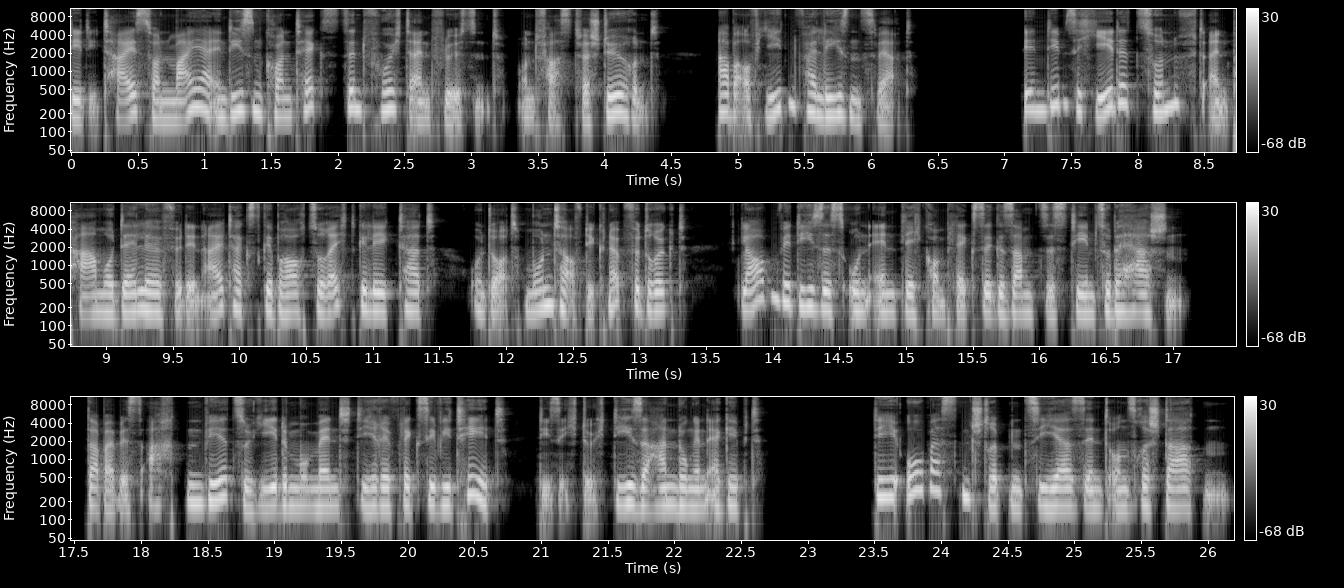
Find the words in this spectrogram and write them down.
Die Details von Meyer in diesem Kontext sind furchteinflößend und fast verstörend, aber auf jeden Fall lesenswert. Indem sich jede Zunft ein paar Modelle für den Alltagsgebrauch zurechtgelegt hat und dort munter auf die Knöpfe drückt, glauben wir dieses unendlich komplexe Gesamtsystem zu beherrschen. Dabei missachten wir zu jedem Moment die Reflexivität, die sich durch diese Handlungen ergibt. Die obersten Strippenzieher sind unsere Staaten.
